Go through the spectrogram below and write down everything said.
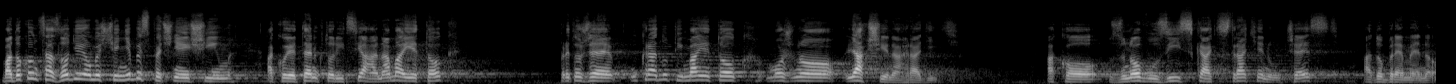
Ba dokonca zlodejom ešte nebezpečnejším, ako je ten, ktorý siaha na majetok, pretože ukradnutý majetok možno ľahšie nahradiť, ako znovu získať stratenú česť a dobré meno.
